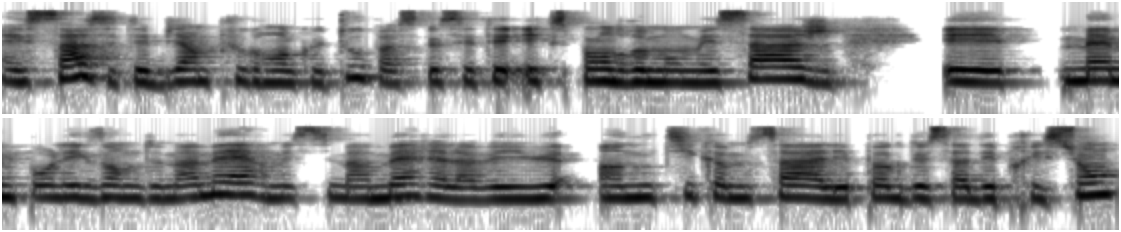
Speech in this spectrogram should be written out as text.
et ça, c'était bien plus grand que tout parce que c'était expandre mon message. Et même pour l'exemple de ma mère, mais si ma mère, elle avait eu un outil comme ça à l'époque de sa dépression,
